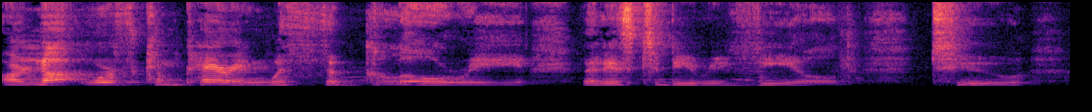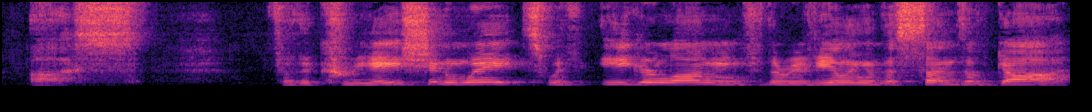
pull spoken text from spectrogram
are not worth comparing with the glory that is to be revealed to us. For the creation waits with eager longing for the revealing of the sons of God.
